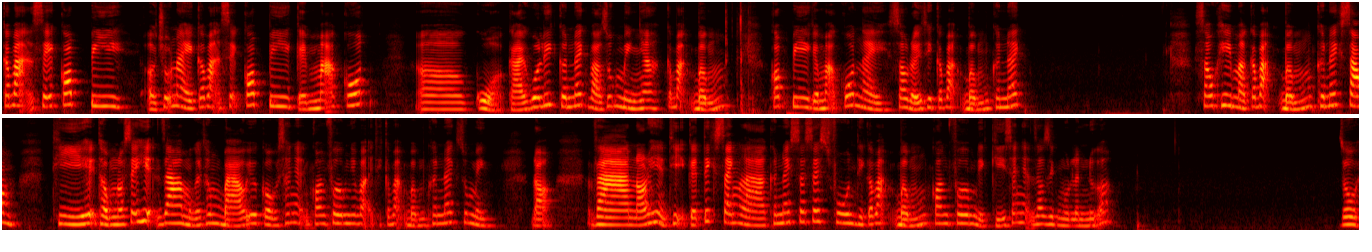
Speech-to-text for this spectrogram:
các bạn sẽ copy ở chỗ này các bạn sẽ copy cái mã code uh, của cái Wallet Connect vào giúp mình nha các bạn bấm copy cái mã code này sau đấy thì các bạn bấm connect sau khi mà các bạn bấm connect xong thì hệ thống nó sẽ hiện ra một cái thông báo yêu cầu xác nhận confirm như vậy thì các bạn bấm connect giúp mình. Đó. Và nó hiển thị cái tích xanh là connect successful thì các bạn bấm confirm để ký xác nhận giao dịch một lần nữa. Rồi,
